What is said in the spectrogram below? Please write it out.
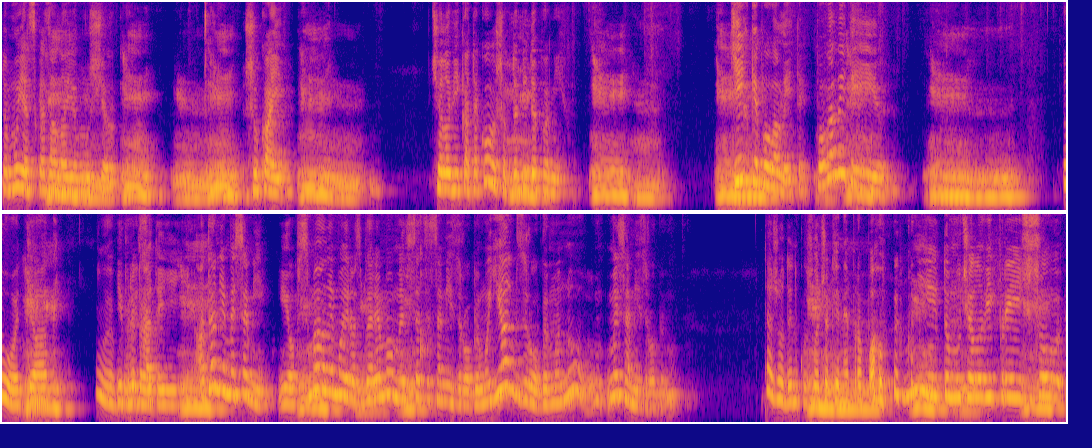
Тому я сказала йому, що шукай чоловіка такого, щоб тобі допоміг. Тільки повалити. Повалити і, о, дяк. Ой, і Боже. прибрати її. А далі ми самі і обсмалимо, і розберемо, ми все це самі зробимо. Як зробимо? Ну, ми самі зробимо. Та жоден кусочок і не пропав. Ні, тому чоловік прийшов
